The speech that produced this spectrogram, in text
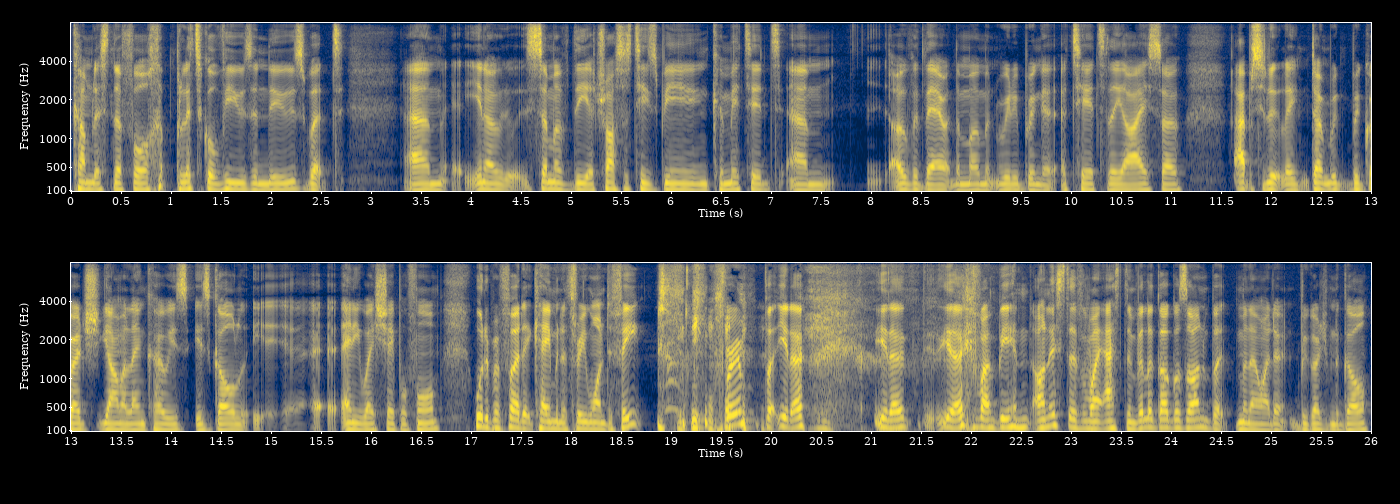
come listener for political views and news, but um, you know some of the atrocities being committed um, over there at the moment really bring a, a tear to the eye. So. Absolutely, don't be- begrudge Yarmolenko his his goal any way, shape, or form. Would have preferred it came in a three-one defeat for him, but you know, you know, you know. If I'm being honest, if my Aston Villa goggles on, but no, I don't begrudge him the goal.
